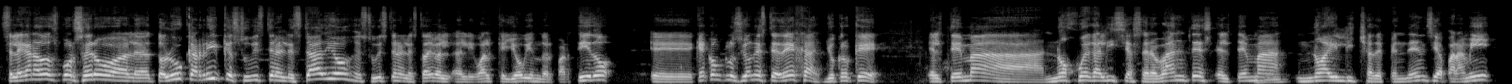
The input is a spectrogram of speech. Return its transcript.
Se le gana 2 por 0 al Toluca, Rick, estuviste en el estadio, estuviste en el estadio al, igual que yo viendo el partido. ¿Qué conclusiones te deja? Yo creo que el tema no juega Alicia Cervantes, el tema no hay licha dependencia para mí,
